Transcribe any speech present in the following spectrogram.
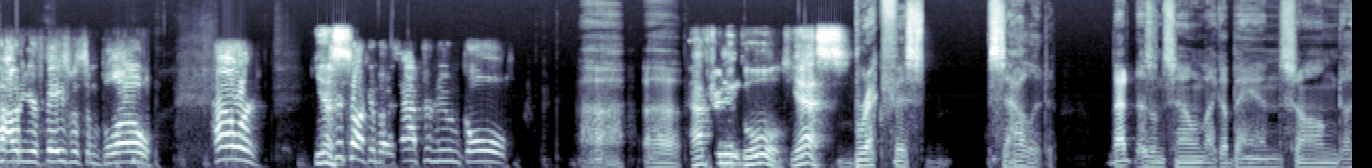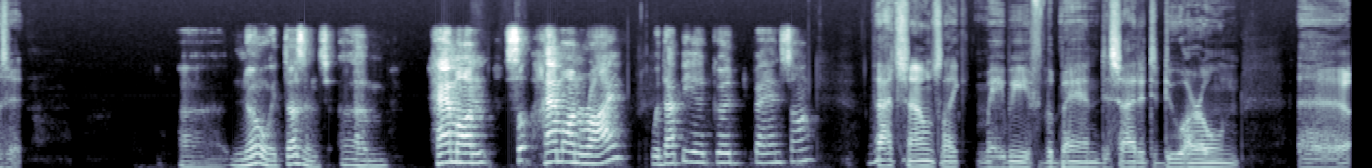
powder your face with some blow, Howard? What you're talking about is afternoon gold. uh, uh, Afternoon Gold. Yes. breakfast salad? That doesn't sound like a band song, does it? Uh, no, it doesn't. Um, Ham on so, Ham on Rye. Would that be a good band song? That sounds like maybe if the band decided to do our own uh,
